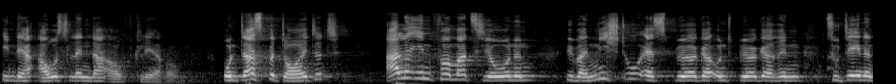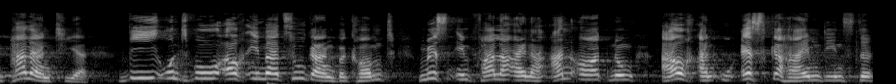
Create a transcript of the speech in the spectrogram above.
in der Ausländeraufklärung. das bedeutet, alle Informationen über Nicht-US-Bürger und Bürgerinnen, zu denen Palantir wie und wo auch immer Zugang bekommt, müssen im Falle einer Anordnung auch an US-Geheimdienste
